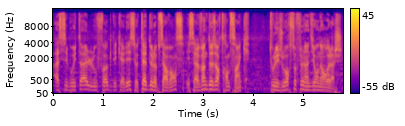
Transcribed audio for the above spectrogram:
assez brutale, loufoque, décalée. C'est au Théâtre de l'Observance et c'est à 22h35 tous les jours, sauf le lundi, on est en relâche.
